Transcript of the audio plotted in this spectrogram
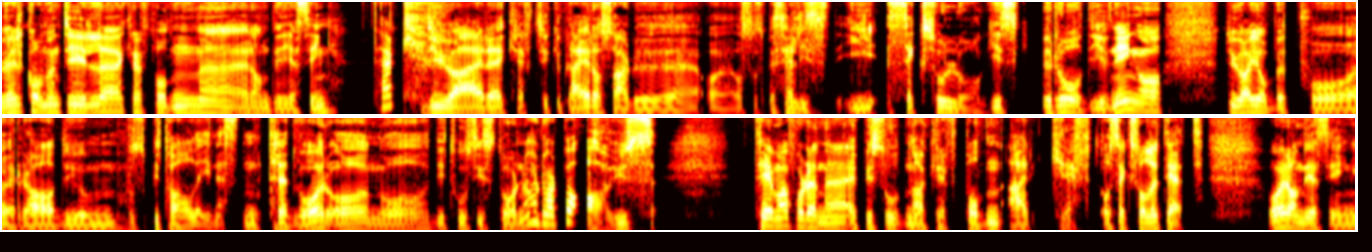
Velkommen til Kreftpodden, Randi Gjessing. Takk. Du er kreftsykepleier, og så er du også spesialist i sexologisk rådgivning. Og du har jobbet på Radiumhospitalet i nesten 30 år, og nå de to siste årene har du vært på Ahus. Temaet for denne episoden av Kreftpodden er kreft og seksualitet. Og Randi Gjessing,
